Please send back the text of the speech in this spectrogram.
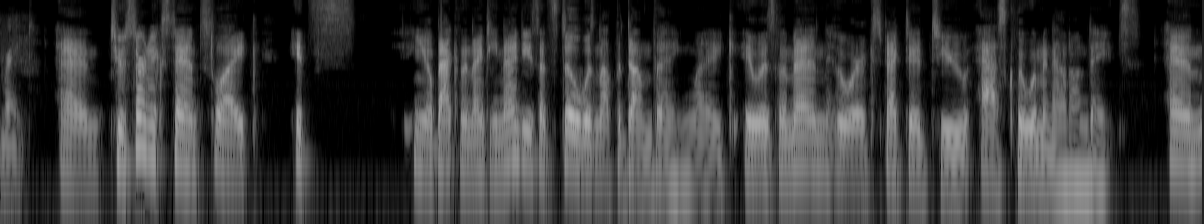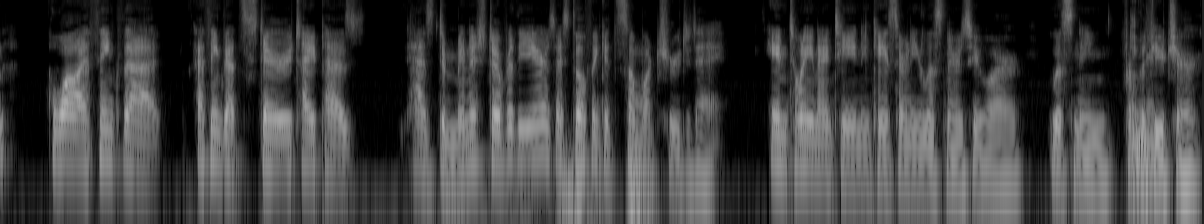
right. And to a certain extent like it's you know back in the 1990s that still was not the dumb thing. Like it was the men who were expected to ask the women out on dates. And while i think that i think that stereotype has has diminished over the years i still think it's somewhat true today in 2019 in case there are any listeners who are listening from the the- future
